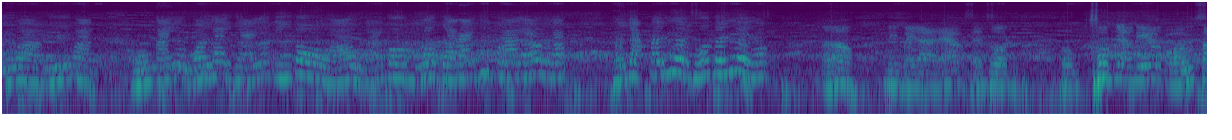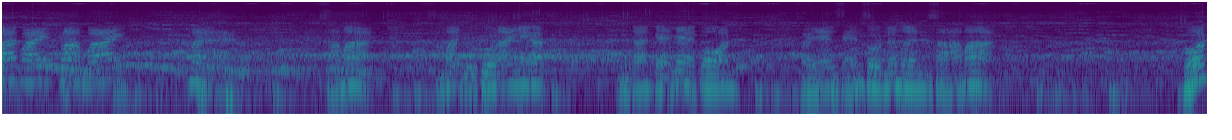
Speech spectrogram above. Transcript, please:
เรียกว่ามีหมัดวงในก็คอยไล่แขนแล้วตีโต้เอาแขนต้นเริ่มจะแรงขึ้นมาแล้วนะครับขยับไปเรื่อยชนไปเรื่อยครับเอ้านิ่ไม่ได้แล้วแสนชนต้องชกอย่างเดียวต่อยลูกซ้ายไปปล้ำไปแม่สามารถสามารถอยู่ตัวในนะครับการแกะแยกก่อนไฟแดงแสนชนน้ำเงินสามารถชน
